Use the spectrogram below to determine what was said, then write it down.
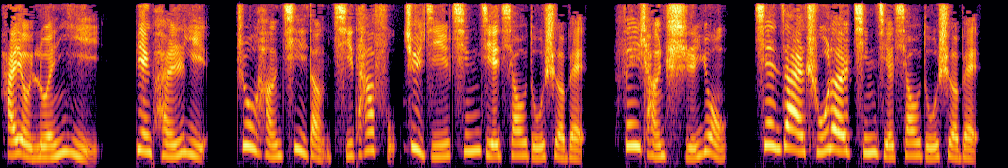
还有轮椅、便盆椅、助行器等其他辅具及清洁消毒设备，非常实用。现在除了清洁消毒设备，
